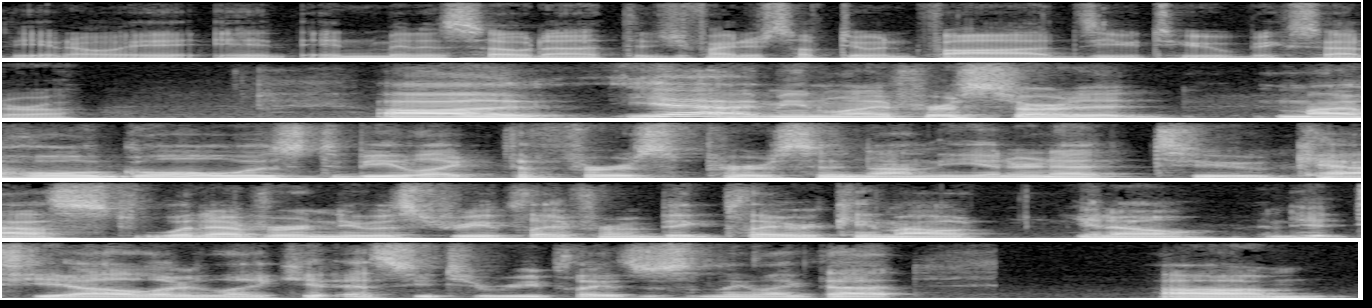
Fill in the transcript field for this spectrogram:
You know, in, in Minnesota, did you find yourself doing VODs, YouTube, etc.? Uh, yeah. I mean, when I first started, my whole goal was to be like the first person on the internet to cast whatever newest replay from a big player came out, you know, and hit TL or like hit SC2 replays or something like that. Um,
